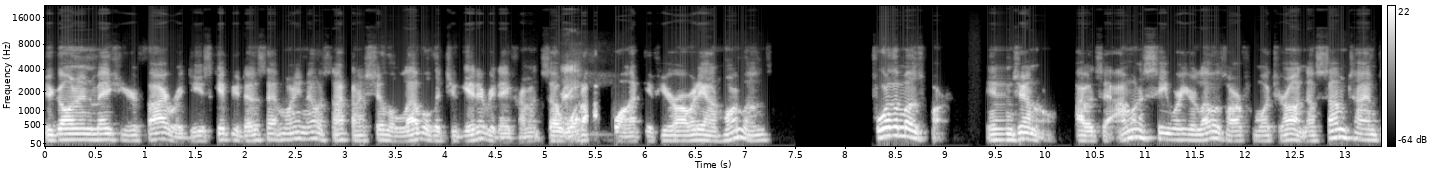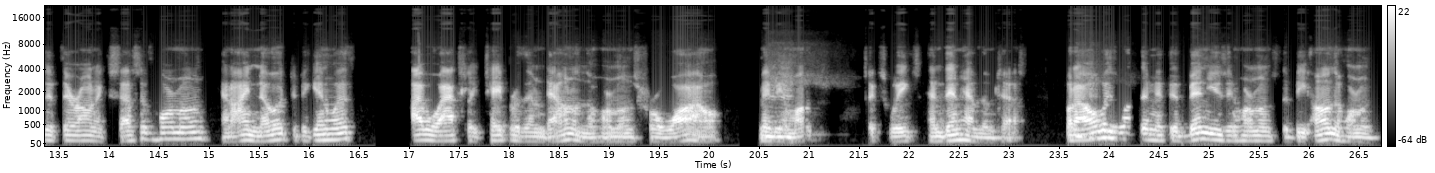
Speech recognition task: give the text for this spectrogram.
You're going in to measure your thyroid. Do you skip your dose that morning? No, it's not going to show the level that you get every day from it. So right. what I want, if you're already on hormones, for the most part, in general, I would say I want to see where your levels are from what you're on. Now, sometimes if they're on excessive hormone and I know it to begin with, I will actually taper them down on the hormones for a while, maybe mm-hmm. a month, six weeks, and then have them test. But mm-hmm. I always want them, if they've been using hormones, to be on the hormone.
